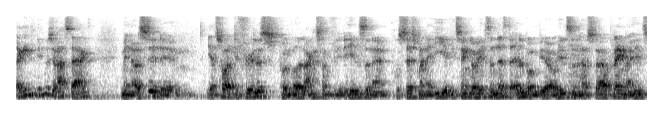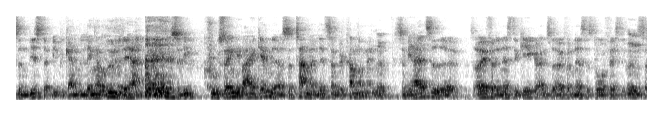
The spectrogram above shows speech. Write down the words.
der gik det lige pludselig ret stærkt. Men også et, øh, jeg tror, at det føles på en måde langsomt, fordi det hele tiden er en proces, man er i, og vi tænker jo hele tiden næste album, vi har jo hele tiden haft større planer, og hele tiden vidst, at vi vil gerne vil længere ud med det her. Så vi cruiser egentlig bare igennem det, og så tager man lidt, som det kommer, men så vi har altid øh, øje for det næste gig, og altid øje for den næste store festival, Mm. så,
